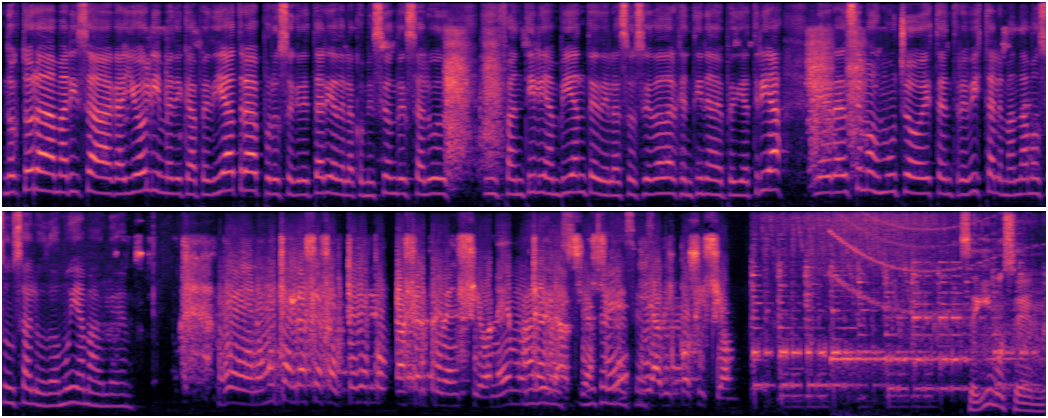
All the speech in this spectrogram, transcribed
Doctora Marisa Gayoli, médica pediatra, prosecretaria de la Comisión de Salud Infantil y Ambiente de la Sociedad Argentina de Pediatría, le agradecemos mucho esta entrevista, le mandamos un saludo, muy amable. Bueno, muchas gracias a ustedes por hacer prevención. ¿eh? Muchas, gracias, ¿eh? y a disposición. Seguimos en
